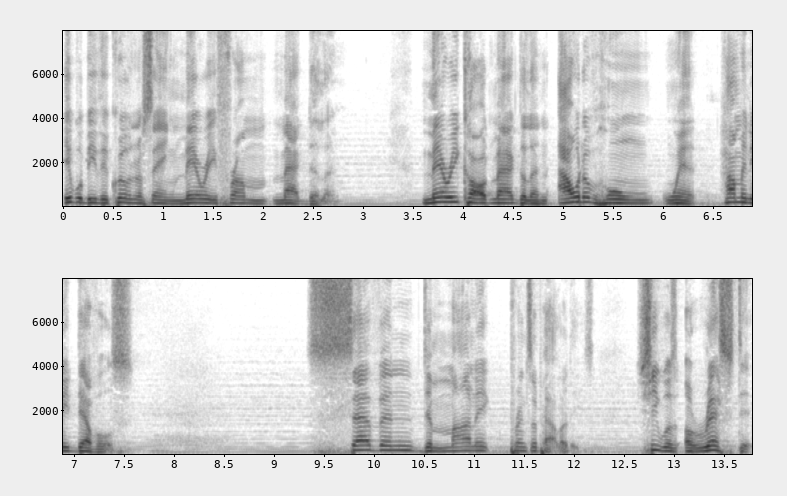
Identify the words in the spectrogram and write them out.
it would be the equivalent of saying Mary from Magdalene. Mary called Magdalene, out of whom went how many devils? Seven demonic principalities. She was arrested.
